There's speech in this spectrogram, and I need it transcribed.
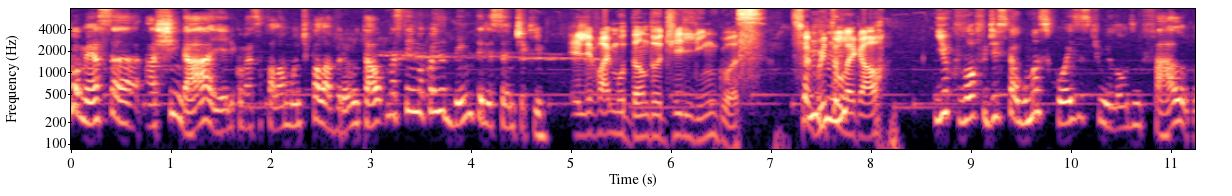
começa a xingar e ele começa a falar um monte de palavrão e tal. Mas tem uma coisa bem interessante aqui. Ele vai mudando de línguas. Isso é uhum. muito legal. E o Kvolf diz que algumas coisas que o Elodin fala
